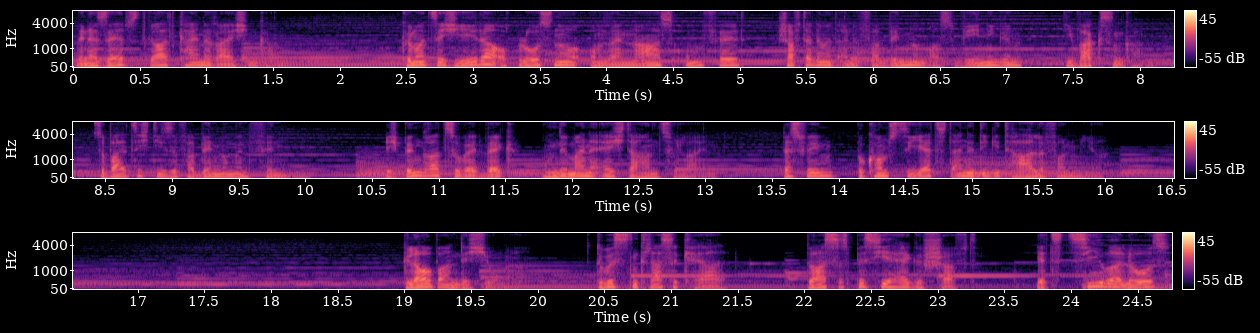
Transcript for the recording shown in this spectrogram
wenn er selbst gerade keine reichen kann. Kümmert sich jeder auch bloß nur um sein nahes Umfeld, schafft er damit eine Verbindung aus wenigen, die wachsen kann, sobald sich diese Verbindungen finden. Ich bin gerade zu weit weg, um dir meine echte Hand zu leihen. Deswegen bekommst du jetzt eine digitale von mir. Glaub an dich, Junge. Du bist ein klasse Kerl. Du hast es bis hierher geschafft. Jetzt zieh über los,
